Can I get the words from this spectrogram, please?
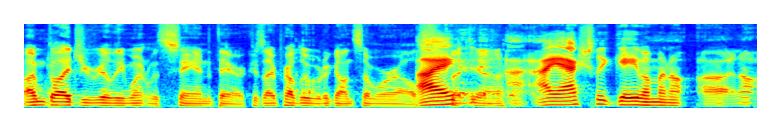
I'm glad you really went with sand there because I probably would have gone somewhere else. I, but, yeah. I actually gave them an, uh, an, uh,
